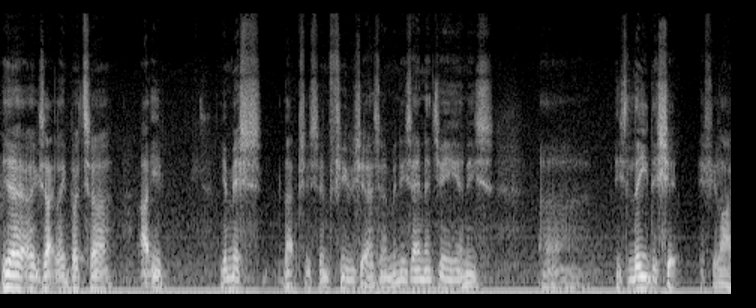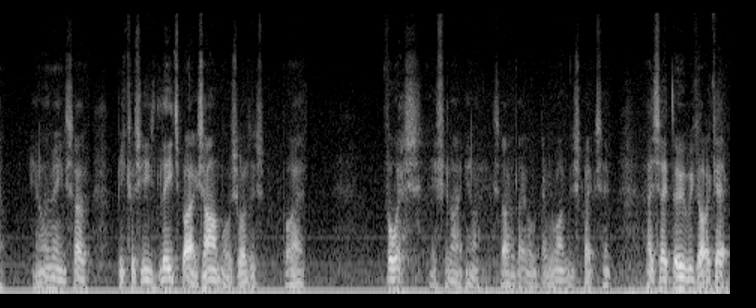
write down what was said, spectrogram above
Yeah, exactly. But uh, uh, you, you miss Laps's enthusiasm and his energy and his uh, his leadership, if you like. You know what I mean? So because he leads by example as well as by voice, if you like. You know, so they all, everyone respects him as they do. we've got to get.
